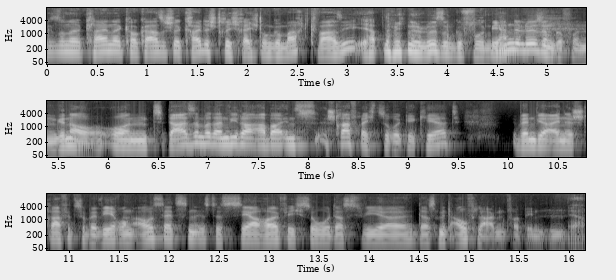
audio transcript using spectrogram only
so eine kleine kaukasische Kreidestrichrechnung gemacht, quasi. Ihr habt nämlich eine Lösung gefunden. Wir haben eine Lösung gefunden, genau. Und da sind wir dann wieder aber ins Strafrecht zurückgekehrt. Wenn wir eine Strafe zur Bewährung aussetzen, ist es sehr häufig so, dass wir das mit Auflagen verbinden. Ja.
